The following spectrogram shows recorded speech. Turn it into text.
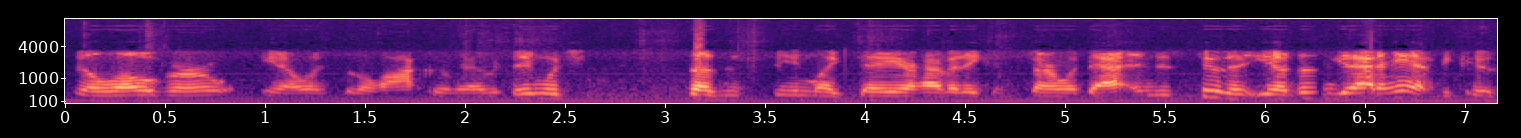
spill over, you know, into the locker room and everything, which doesn't seem like they are have any concern with that. And just two, that you know, it doesn't get out of hand because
